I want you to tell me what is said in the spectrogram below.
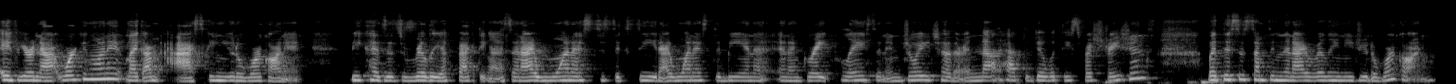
if you're not working on it, like I'm asking you to work on it because it's really affecting us. And I want us to succeed. I want us to be in a, in a great place and enjoy each other and not have to deal with these frustrations. But this is something that I really need you to work on.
